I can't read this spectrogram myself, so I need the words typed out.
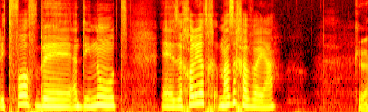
ולטפוף בעדינות, אה, זה יכול להיות, מה זה חוויה? כן,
